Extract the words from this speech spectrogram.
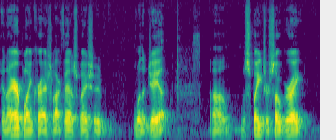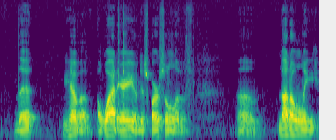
in an airplane crash like that, especially with a jet, um, the speeds are so great that you have a, a wide area of dispersal of um, not only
